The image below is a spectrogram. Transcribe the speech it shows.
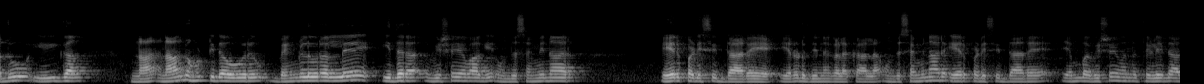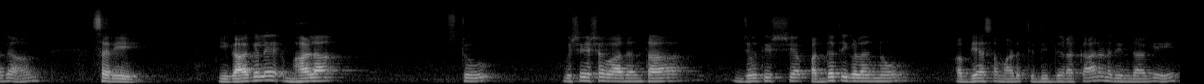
ಅದು ಈಗ ನಾ, ನಾನು ಹುಟ್ಟಿದ ಊರು ಬೆಂಗಳೂರಲ್ಲೇ ಇದರ ವಿಷಯವಾಗಿ ಒಂದು ಸೆಮಿನಾರ್ ಏರ್ಪಡಿಸಿದ್ದಾರೆ, ಎರಡು ದಿನಗಳ ಕಾಲ ಒಂದು ಸೆಮಿನಾರ್ ಏರ್ಪಡಿಸಿದ್ದಾರೆ ಎಂಬ ವಿಷಯವನ್ನು ತಿಳಿದಾಗ, ಸರಿ, ಈಗಾಗಲೇ ಬಹಳಷ್ಟು ವಿಶೇಷವಾದಂತಹ ಜ್ಯೋತಿಷ್ಯ ಪದ್ಧತಿಗಳನ್ನು ಅಭ್ಯಾಸ ಮಾಡುತ್ತಿದ್ದಿದ್ದರ ಕಾರಣದಿಂದಾಗಿ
